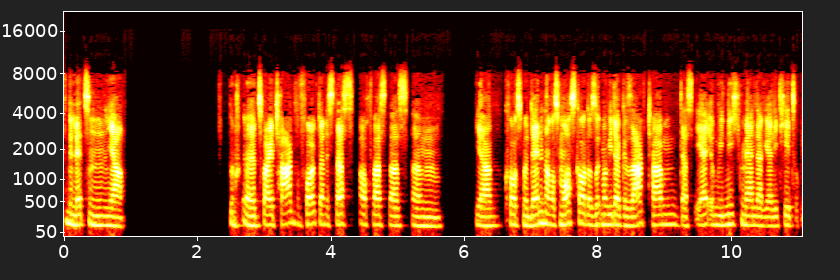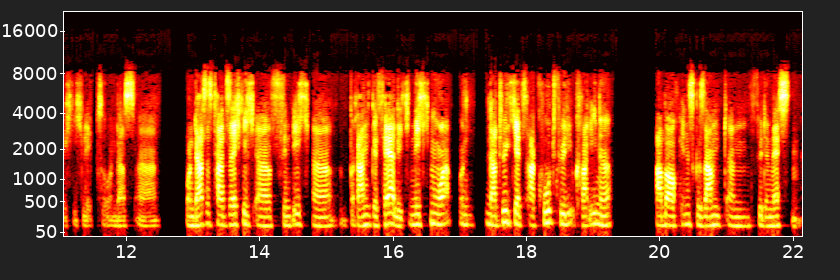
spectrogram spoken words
in den letzten ja, äh, zwei Tagen verfolgt, dann ist das auch was, was ähm, ja, Korrespondenten aus Moskau oder so immer wieder gesagt haben, dass er irgendwie nicht mehr in der Realität so richtig lebt. So. Und, das, äh, und das ist tatsächlich, äh, finde ich, äh, brandgefährlich. Nicht nur und natürlich jetzt akut für die Ukraine, aber auch insgesamt ähm, für den Westen.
